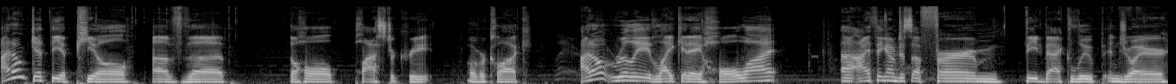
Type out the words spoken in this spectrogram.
I don't get the appeal of the the whole Plastercrete overclock. I don't really like it a whole lot. Uh, I think I'm just a firm feedback loop enjoyer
